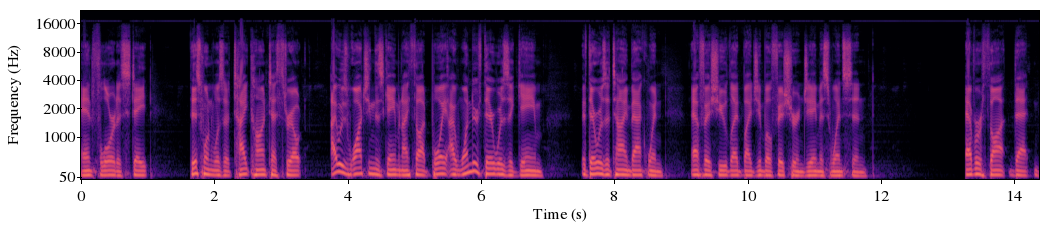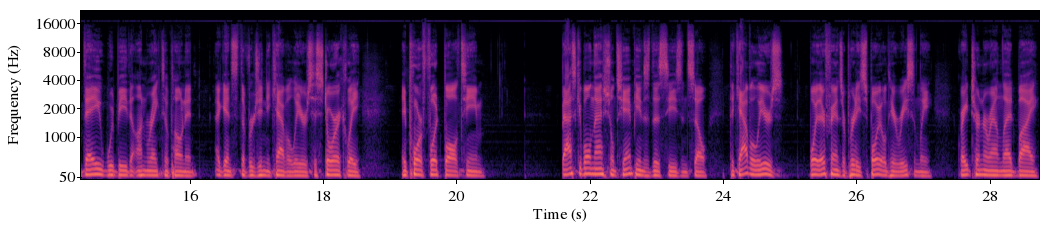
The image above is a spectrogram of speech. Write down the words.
and Florida State. This one was a tight contest throughout. I was watching this game and I thought, boy, I wonder if there was a game, if there was a time back when FSU, led by Jimbo Fisher and Jameis Winston, ever thought that they would be the unranked opponent against the Virginia Cavaliers, historically a poor football team. Basketball national champions this season. So the Cavaliers boy, their fans are pretty spoiled here recently. Great turnaround led by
